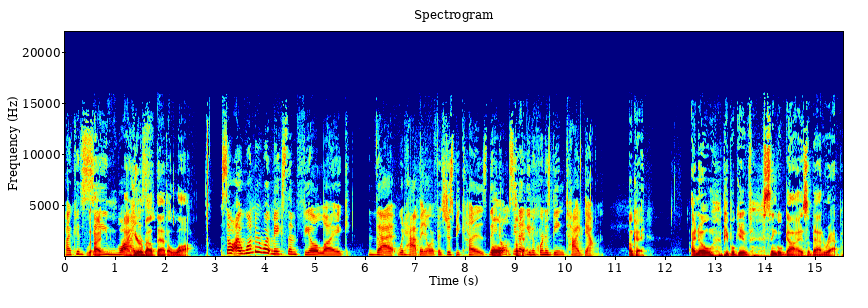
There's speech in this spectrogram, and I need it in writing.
I could see I, why. I hear this- about that a lot. So I wonder what makes them feel like that would happen, or if it's just because they Well, don't see that unicorn as being tied down. Okay. I know people give single guys a bad rap,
